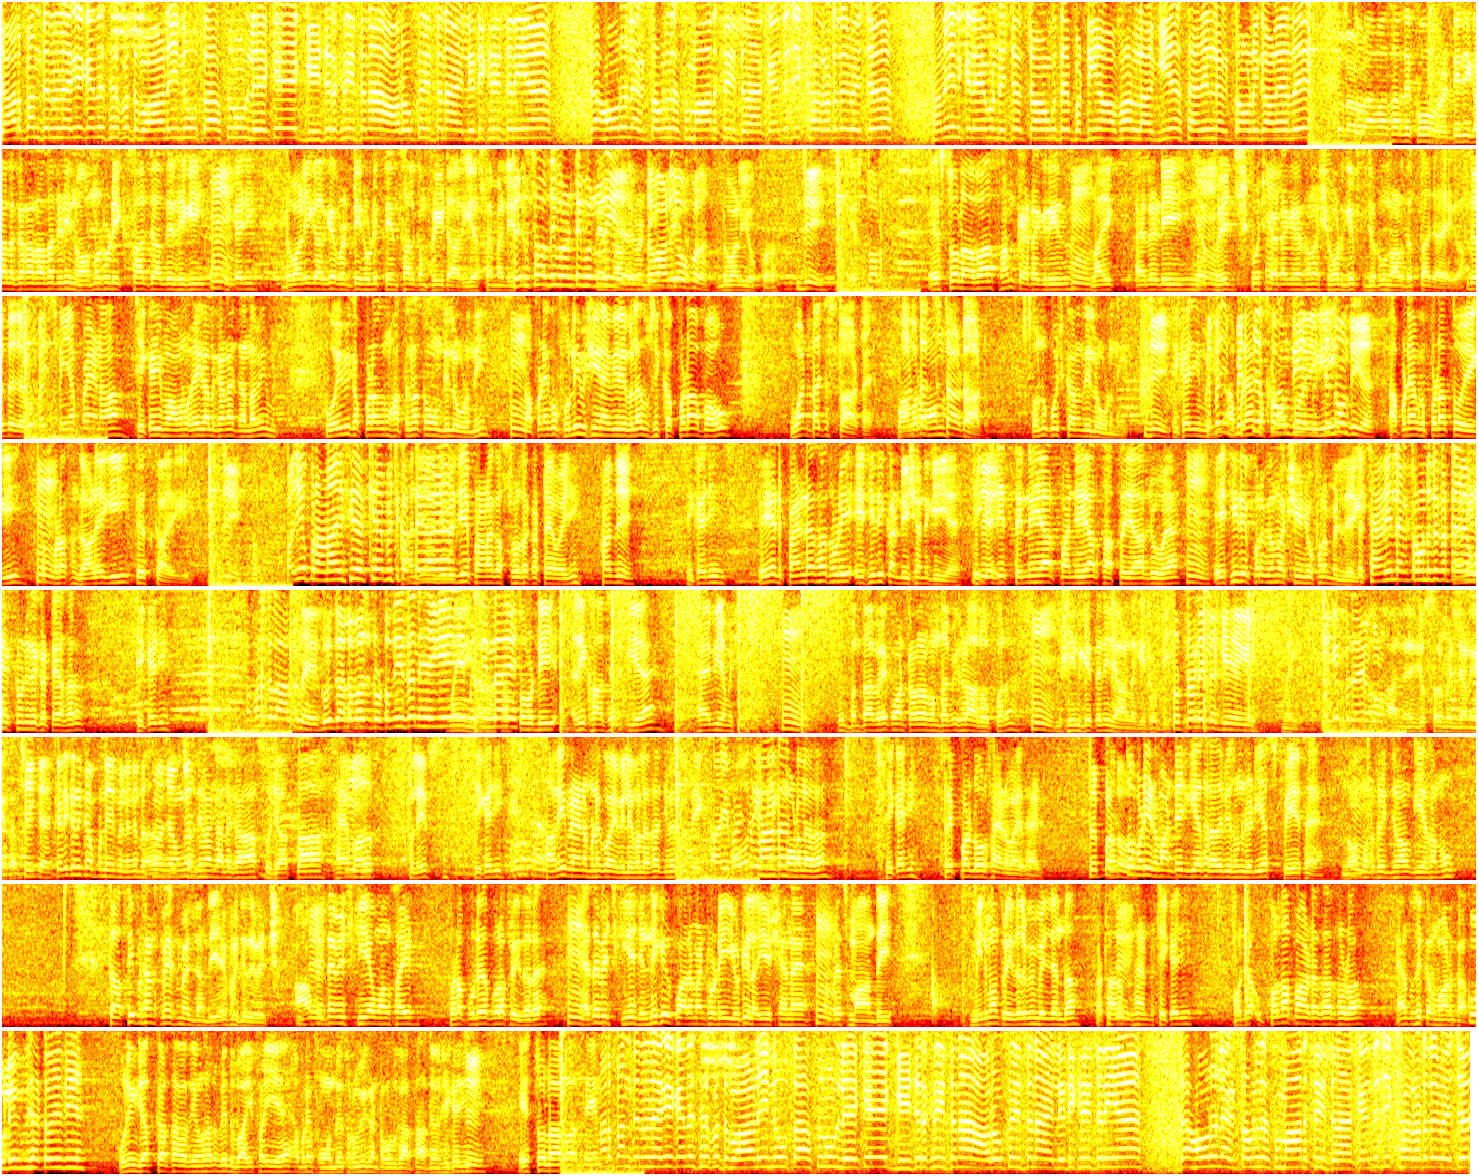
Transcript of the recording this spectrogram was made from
ਚਾਰ ਪੰਜ ਦਿਨ ਰਹਿ ਗਏ ਕਹਿੰਦੇ ਸਿਰਫ ਦੀਵਾਲੀ ਨੂੰ ਤਾਂ ਉਸ ਨੂੰ ਲੈ ਕੇ ਗੀਜ਼ਰ ਖਰੀਦਣਾ ਆਰਓ ਖਰੀਦਣਾ ਐਲਈਡੀ ਖਰੀਦਣੀ ਹੈ ਜਾਂ ਹੋਰ ਇਲੈਕਟ੍ਰੋਨਿਕ ਦਾ ਸਮਾਨ ਖਰੀਦਣਾ। ਕਹਿੰਦੇ ਜੀ ਖਰੜ ਦੇ ਵਿੱਚ ਸਨੀ ਇਨਕਲੇਵ ਨਿੱਜਰ ਚੌਂਕ ਤੇ ਵੱਡੀਆਂ ਆਫਰਾਂ ਲੱਗ ਗਈਆਂ ਸੈਨੀ ਇਲੈਕਟ੍ਰੋਨਿਕ ਵਾਲਿਆਂ ਦੇ। ਇਸ ਤੋਂ ਇਲਾਵਾ ਸਰ ਦੇਖੋ ਵਾਰੰਟੀ ਦੀ ਗੱਲ ਕਰਾਂ ਤਾਂ ਜਿਹੜੀ ਨਾਰਮਲ ਥੋੜੀ 1 ਸਾਲ ਚੱਲਦੀ ਸੀਗੀ ਠੀਕ ਹੈ ਜੀ। ਦੀਵਾਲੀ ਕਰਕੇ ਵਾਰੰਟੀ ਥੋੜੀ 3 ਸਾਲ ਕੰਪਲੀਟ ਆ ਰਹੀ ਹੈ ਐਸਐਮਐਲ 3 ਸਾਲ ਦੀ ਵਾਰੰਟੀ ਮਿਲ ਰਹੀ ਹੈ ਦੀਵਾਲੀ ਆਫਰ ਦੀਵਾਲੀ ਆਫਰ ਜੀ। ਇਸ ਤੋਂ ਇਸ ਤੋਂ ਇਲਾਵਾ ਸਮ ਕੈਟਾਗਰੀਜ਼ ਲਾਈਕ ਐਲਈਡੀ ਜਾਂ ਫ੍ਰਿਜ ਕੁਝ ਕੈਟਾਗਰੀਜ਼ ਤੁਹਾਨੂੰ ਸ਼ੋਰਟ ਗਿਫਟ ਜ਼ਰੂਰ ਨਾਲ ਦਿੱਤਾ ਜਾਏਗਾ। ਦਿੱਤਾ ਜਾਵੇ ਬਾਈ ਮੀਆਂ ਭੈਣਾਂ ਠੀਕ ਹੈ ਜੀ ਮਾਮ ਨੂੰ ਇਹ ਗੱਲ ਕਹਿਣਾ ਚਾਹੁੰਦਾ ਵੀ ਕੋਈ ਵੀ ਕੱਪੜਾ ਤੁਹਾਨੂੰ ਹੱਥ ਨਾਲ ਧੋਣ ਦੀ ਲੋੜ ਨਹੀਂ। ਆਪਣੇ ਕੋਲ ਫੁੱਲੀ ਮਸ਼ੀਨ ਅਵੇਲੇਬਲ ਹੈ ਤੁਸੀਂ ਕੱਪੜਾ ਪਾਓ ਵਨ ਟੱਚ ਸਟਾਰਟ ਹੈ। Power on. ਸਟਾਰਟ ਤੁਹਾਨੂੰ ਕੁਝ ਕਰਨ ਦੀ ਲੋੜ ਨਹੀਂ। ਜੀ। ਠੀਕ ਹੈ ਜੀ ਮਸ਼ੀਨ ਭਾਈ ਆਪਣੇ ਆਪ ਕੱਪੜਾ ਧੋਏਗੀ ਧੋਂਦੀ ਹੈ। ਆਪਣੇ ਆਪ ਕੱਪੜਾ ਧੋਏਗੀ ਕੱਪੜਾ ਖੰਗਾਲੇਗੀ ਤੇ ਸੁਕਾਏਗੀ ਜੀ। ਭਾਈ ਉਹ ਪੁਰਾਣਾ ਏਸੀ ਰੱਖਿਆ ਵਿੱਚ ਹਾਂਜੀ ਕੱਟਿਆ ਹਾਂਜੀ ਹੋਇਆ? ਜੀ ਇਹ ਪੁਰਾਣਾ ਕਸਟਮਰ ਦਾ ਕੱਟਿਆ ਹੋਇਆ ਜੀ। ਹਾਂਜੀ। ਠੀਕ ਹੈ ਜੀ। ਇਹ ਡਿਪੈਂਡ ਹੈ ਸਰ ਥੋੜੀ ਏਸੀ ਦੀ ਕੰਡੀਸ਼ਨ ਕੀ ਹੈ। ਠੀਕ ਹੈ ਜੀ। ਜੀ 3000 5000 7000 ਜੋ ਹੈ ਏਸੀ ਦੇ ਉੱਪਰ ਵੀ ਤੁਹਾਨੂੰ ਐਕਸਚੇਂਜ ਆਫਰ ਮਿਲ ਜਾਏਗੀ। ਸੈਨੀ ਇਲੈਕਟ੍ਰੋਨਿਕ ਦੇ ਕੱਟਿਆ ਇਲੈਕਟ੍ਰੋਨਿਕ ਦੇ ਕੱਟਿਆ ਸਰ। ਠੀਕ ਹੈ ਜੀ। ਟਫਨ ਗਲਾਸ ਨੇ ਕੋਈ ਗੱਲਬਾਤ ਟੁੱਟਦੀ ਤਾਂ ਨਹੀਂ ਹੈਗੀ ਇਹ ਮਸ਼ੀਨਾਂ ਸਭ ਇਹ ਤੋਂ ਵੱਡੀ ਇਹਦੀ ਖਾਸੀਅਤ ਕੀ ਹੈ ਹੈਵੀ ਹੈ ਮਸ਼ੀਨ ਹੂੰ। ਕੋਈ ਬੰਦਾ ਵੀਰੇ ਕੁਆਂਟਲ ਵਾਲਾ ਬੰਦਾ ਵੀ ਖੜਾ ਲਓ ਉੱਪਰ। ਮਸ਼ੀਨ ਕਿਤੇ ਨਹੀਂ ਜਾਣ ਲੱਗੀ ਤੁਹਾਡੀ ਟੁੱਟਣ ਨਹੀਂ ਲੱਗੀ ਹੈਗੀ। ਨਹੀਂ। ਕਿਉਂਕਿ ਬ੍ਰਾਂਡ ਕੋਲ ਹਾਂ ਨਹੀਂ ਜੁਸਰ ਮਿਲ ਜਾਣਗੇ ਸਰ ਠੀਕ ਹੈ ਕਿਹੜੀ ਕਿਹੜੀ ਕੰਪਨੀ ਦੇ ਮਿਲਣਗੇ ਦੱਸਣਾ ਚਾਹੋਗੇ? ਮੈਂ ਗੱਲ ਕਰਾਂ ਸੁਜਾਤਾ ਹੈਵਲਸ ਫਿਲਿਪਸ ਠੀਕ ਹੈ ਜੀ। ਸਾਰੇ ਬ੍ਰਾਂਡ ਆਪਣੇ ਕੋਲ ਅਵੇਲੇਬਲ ਹੈ ਸਰ ਜਿਵੇਂ ਤੁਸੀਂ ਦੇਖ ਸਕਦੇ ਹੋ ਬਹੁਤ ਯੂਨੀਕ ਮਾਡਲ ਹੈ। ਸਰ। ਠੀਕ ਹੈ ਜੀ triple door side by side triple ਸਭ ਤੋਂ ਡੋਰ ਬੜੀ ਐਡਵਾਂਟੇਜ ਕੀ ਹੈ ਸਰ ਇਹਦੇ ਵਿੱਚ ਤੁਹਾਨੂੰ ਜਿਹੜੀ ਹੈ। ਸਪੇਸ ਹੈ। ਨਾਰਮਲ ਫ੍ਰਿਜ ਨਾਲੋਂ ਕੀ ਹੈ ਸਾਨੂੰ? 83% ਸਪੇਸ ਮਿਲ ਜਾਂਦੀ ਹੈ ਫ੍ਰਿਜ ਦੇ ਵਿੱਚ। ਫ੍ਰਿਜ ਦੇ ਵਿੱਚ ਕੀ ਹੈ? ਵਨ ਸਾਈਡ ਥੋੜਾ ਪੂਰੇ ਦਾ ਪੂਰਾ ਫ੍ਰੀਜ਼ਰ ਹੈ। ਇਹਦੇ ਵਿੱਚ ਕੀ ਹੈ? ਜਿੰਨੀ ਕਿ ਰਿਕੁਆਇਰਮੈਂਟ ਥੋੜੀ ਯੂਟਿਲਾਈਜੇਸ਼ਨ ਹੈ ਆਪਣੇ ਸਮਾਨ ਦੀ ਮਿਨੀਮਮ ਫ੍ਰੀਜ਼ਰ ਵੀ ਮਿਲ ਜਾਂਦਾ 18% ਠੀਕ ਹੈ ਜੀ? ਔਰ ਜਿਹੜਾ ਉੱਪਰ ਦਾ ਪਾਰਟ ਹੈ ਸਰ ਥੋੜਾ ਇਹ ਤੁਸੀਂ ਕਨਵਰਟ ਕਰ ਕੂਲਿੰਗ ਵੀ ਸੈੱਟ ਹੋ ਜਾਂਦੀ ਹੈ। ਕੂਲਿੰਗ ਜਸ ਕਰ ਸਕਦੇ ਹੋ ਸਰ ਵਿਦ ਵਾਈਫਾਈ ਹੈ ਆਪਣੇ ਫੋਨ ਦੇ ਥਰੂ ਵੀ ਕੰਟਰੋਲ ਕਰ ਸਕਦੇ ਹੋ ਠੀਕ ਹੈ ਜੀ। ਇਸ ਤੋਂ ਇਲਾਵਾ ਸੇਮ ਹਰ ਪੰਜ ਦਿਨ ਰਹਿ ਗਏ ਕਹਿੰਦੇ ਸਿਰਫ ਦੀਵਾਲੀ ਨੂੰ ਤਾਂ ਉਸ ਨੂੰ ਲੈ ਕੇ ਗੀਜ਼ਰ ਖਰੀਦਣਾ ਆਰਓ ਖਰੀਦਣਾ ਐਲਈਡੀ ਖਰੀਦਣੀ ਹੈ ਜਾਂ ਹੋਰ ਇਲੈਕਟ੍ਰੋਨਿਕ ਦਾ ਸਮਾਨ ਖਰੀਦਣਾ। ਕਹਿੰਦੇ ਜੀ ਖਰੜ ਦੇ ਵਿੱਚ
